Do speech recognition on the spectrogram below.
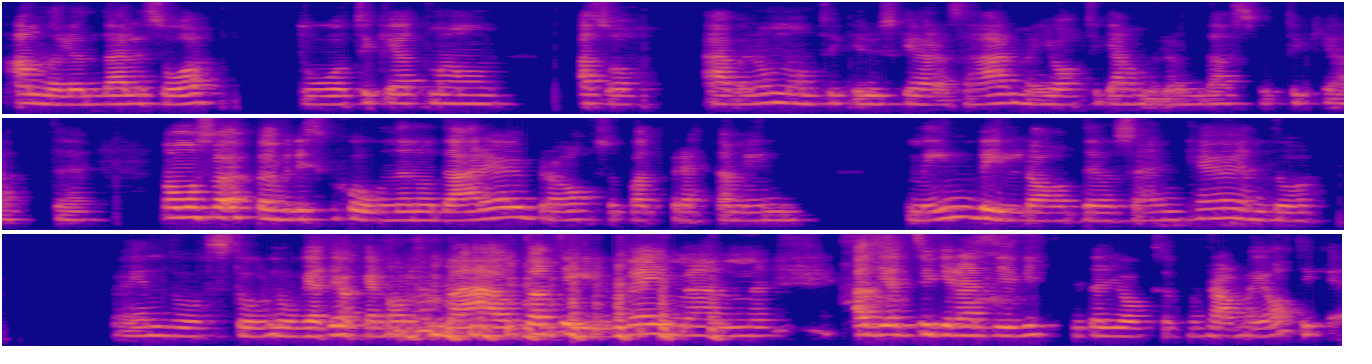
annorlunda eller så. Då tycker jag att man, alltså även om någon tycker du ska göra så här, men jag tycker annorlunda, så tycker jag att eh, man måste vara öppen för diskussionen. Och där är jag ju bra också på att berätta min, min bild av det. Och sen kan jag ändå jag är ändå stor nog att jag kan hålla med och ta till mig, men att jag tycker att det är viktigt att jag också får fram vad jag tycker.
